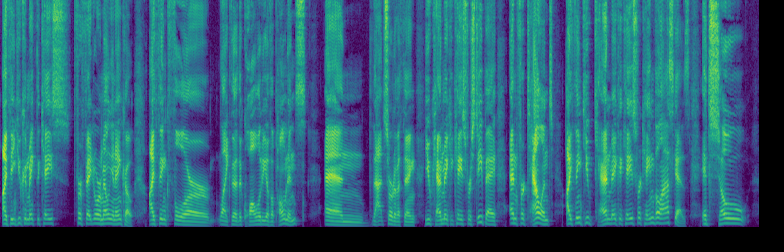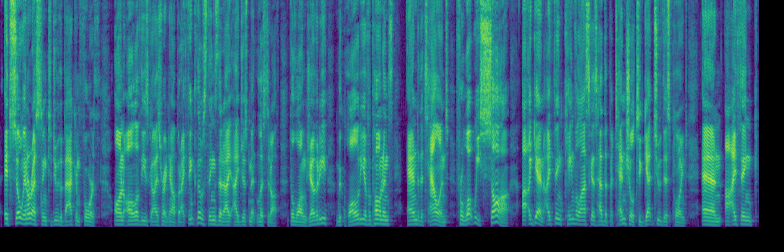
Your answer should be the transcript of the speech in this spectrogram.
I think you can make the case for Fedor Emelianenko. I think for like the the quality of opponents and that sort of a thing, you can make a case for Stipe and for talent I think you can make a case for Cain Velasquez. It's so it's so interesting to do the back and forth on all of these guys right now. But I think those things that I, I just meant listed off the longevity, the quality of opponents, and the talent for what we saw. Uh, again, I think Cain Velasquez had the potential to get to this point, and I think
